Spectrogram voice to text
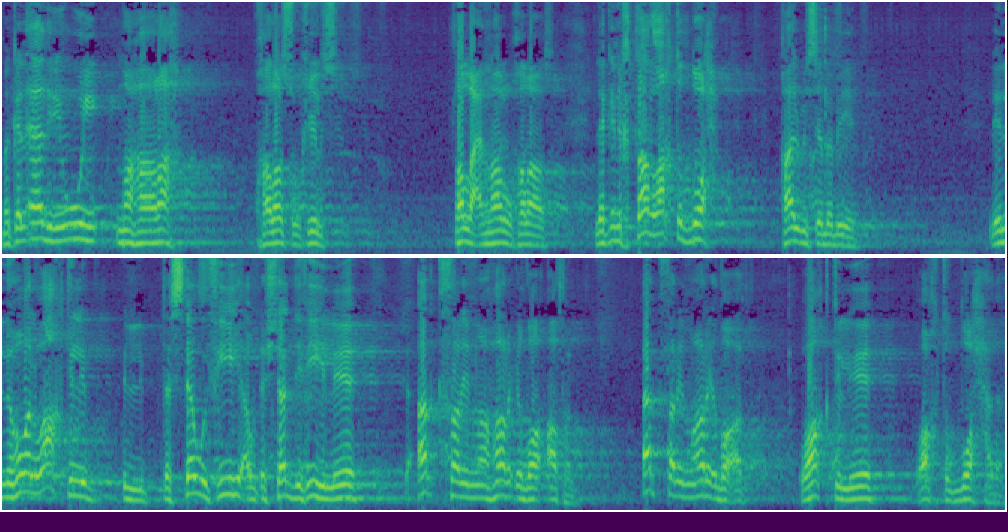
ما كان قادر يقول نهارها خلاص وخلص. طلع النهار وخلاص. لكن اختار وقت الضحى قالوا السببين. لأن هو الوقت اللي اللي بتستوي فيه أو تشتد فيه اللي إيه؟ أكثر النهار إضاءة. أكثر النهار إضاءة. وقت اللي إيه؟ وقت الضحى ده.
